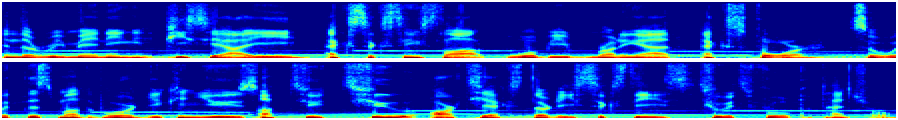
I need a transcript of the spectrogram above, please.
and the remaining PCIe X16 slot will be running at X4. So with this motherboard, you can use up to two RTX 3060s to its full potential.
